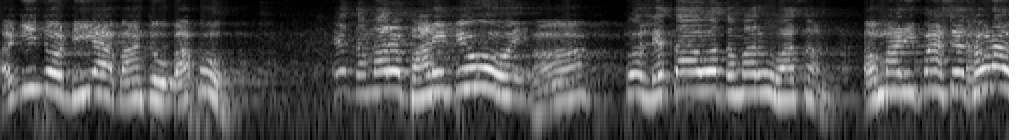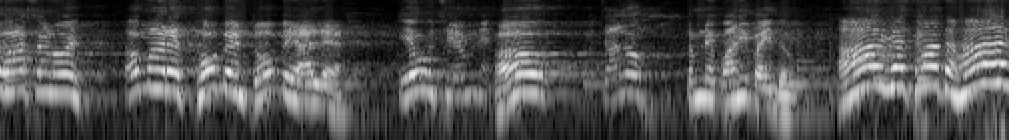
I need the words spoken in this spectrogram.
હજી તો ડિયા બાંધું બાપુ. એ તમારે પાણી પીવું હોય હા. તો લેતા આવો તમારું વાસણ. અમારી પાસે થોડા વાસણ હોય. અમારે થોબે ને થોબે હાલે. એવું છે એમને? હા ચાલો તમને પાણી પાઈ દઉં. હાલ જસમત હાલ.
